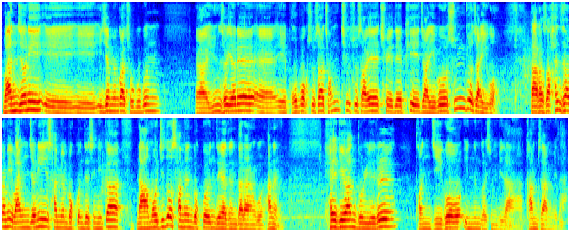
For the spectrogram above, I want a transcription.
완전히 이재명과 조국은 아, 윤석열의 보복수사, 정치수사의 최대 피해자이고 순교자이고 따라서 한 사람이 완전히 사면 복권 됐으니까 나머지도 사면 복권 돼야 된다라는 하는 해괴한 논리를 던지고 있는 것입니다. 감사합니다.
